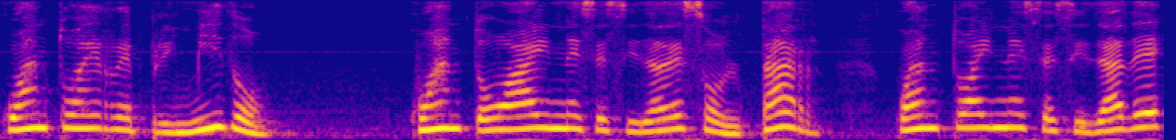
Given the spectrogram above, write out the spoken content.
¿Cuánto hay reprimido? ¿Cuánto hay necesidad de soltar? ¿Cuánto hay necesidad de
